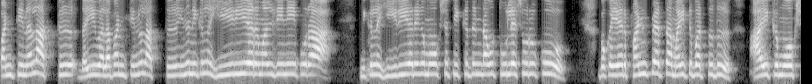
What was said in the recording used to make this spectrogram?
ಪಂಟಿನಲ್ಲ ಅತ್ತು, ದೈವಲ ಪಂಟಿನಲ್ಲ ಅತ್ತು. ಇನ್ನು ನಿಕಲ್ನ ಹಿರಿಯರ ಮಲ್ದಿನಿ ಪುರ. ನಿಕಲ್ನ ಹಿರಿಯರಿಗೆ ಮೋಕ್ಷ ತಿಕ್ಕದಂಡ ಅವು ತೂಲೆ ಸುರುಕು. ಬೊಕ ಏರ್ ಪಂಪೆತ್ತ ಮೈಟ್ ಬತ್ತದು, ಆಯ್ಕ ಮೋಕ್ಷ,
